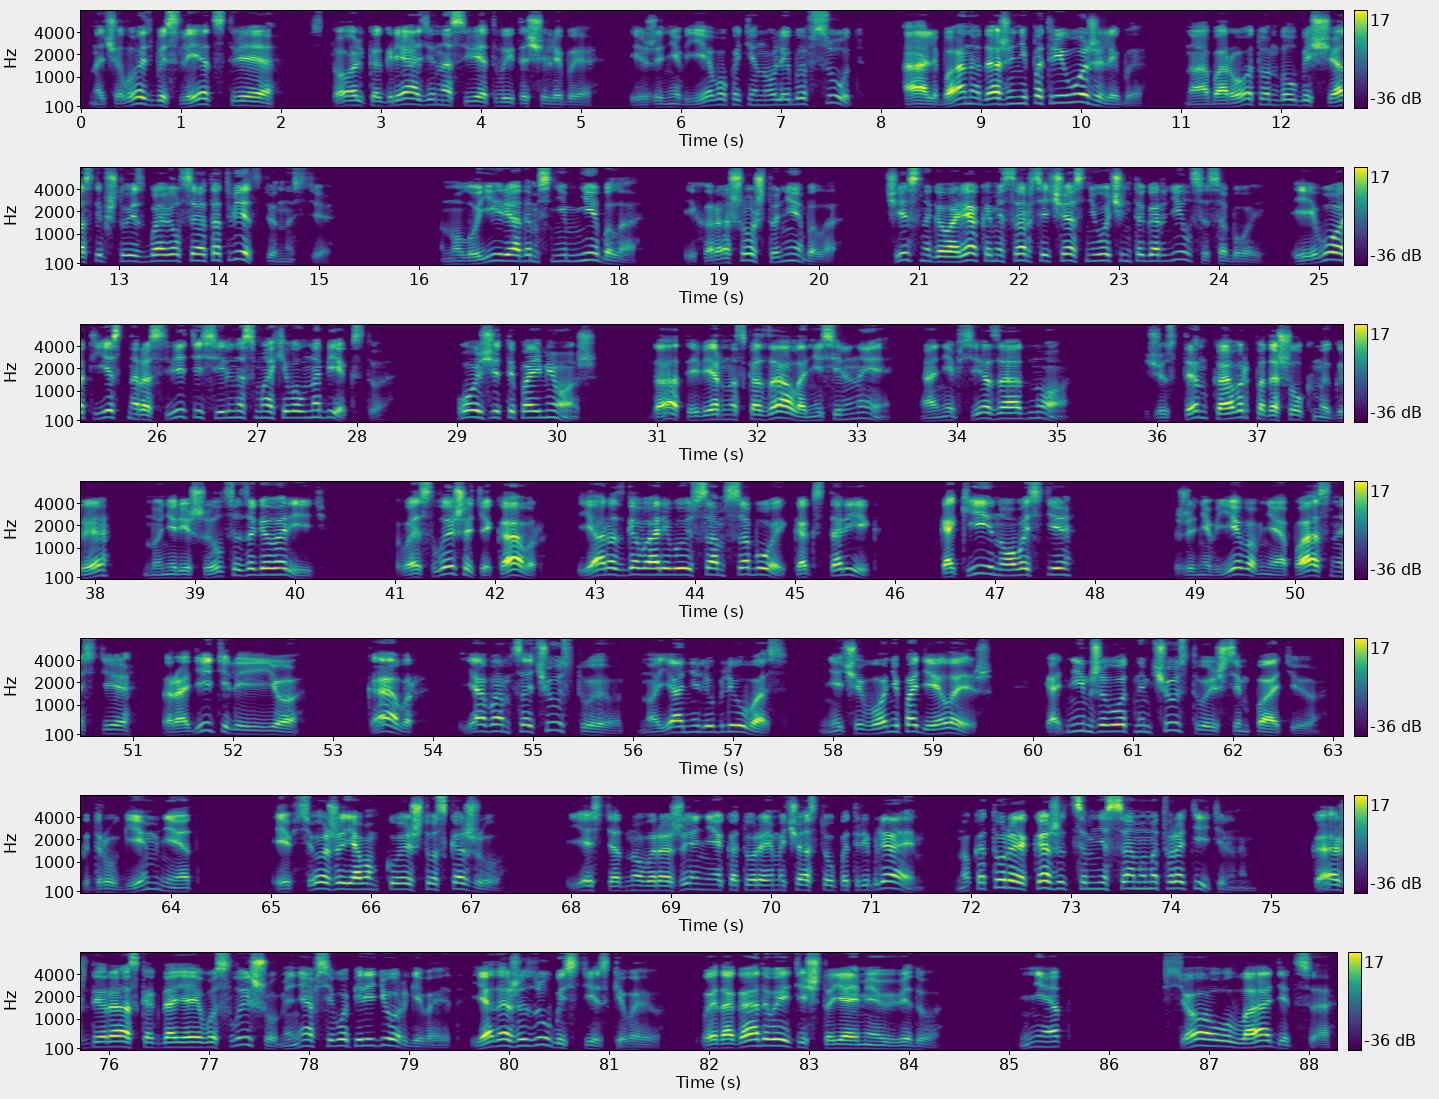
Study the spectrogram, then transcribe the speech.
Началось бы следствие, столько грязи на свет вытащили бы, и Женевьеву потянули бы в суд, а Альбана даже не потревожили бы. Наоборот, он был бы счастлив, что избавился от ответственности. Но Луи рядом с ним не было. И хорошо, что не было. Честно говоря, комиссар сейчас не очень-то гордился собой, и его отъезд на рассвете сильно смахивал на бегство. Позже ты поймешь. Да, ты верно сказал, они сильны. Они все заодно. Жюстен Кавр подошел к Мегре, но не решился заговорить. «Вы слышите, Кавр? Я разговариваю сам с собой, как старик. Какие новости? Женевьева вне опасности. Родители ее... Кавр, я вам сочувствую, но я не люблю вас. Ничего не поделаешь. К одним животным чувствуешь симпатию, к другим нет. И все же я вам кое-что скажу. Есть одно выражение, которое мы часто употребляем, но которое кажется мне самым отвратительным. Каждый раз, когда я его слышу, меня всего передергивает. Я даже зубы стискиваю. Вы догадываетесь, что я имею в виду? Нет. Все уладится.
